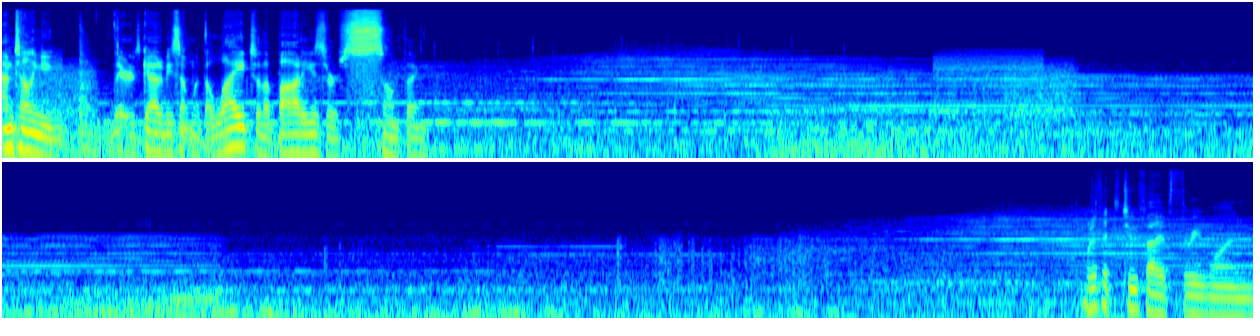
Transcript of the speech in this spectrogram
I'm telling you, there's got to be something with the lights or the bodies or something. What if it's 2531?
